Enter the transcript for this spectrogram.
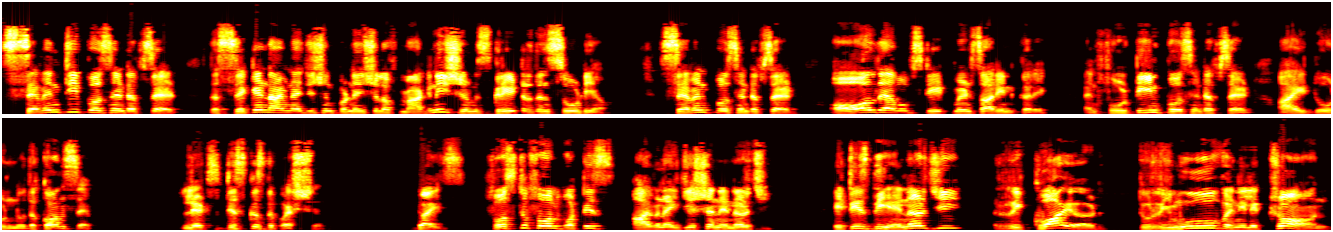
70% have said the second ionization potential of magnesium is greater than sodium. 7% have said all the above statements are incorrect and 14% have said I don't know the concept. Let's discuss the question. Guys, first of all, what is ionization energy? It is the energy required to remove an electron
